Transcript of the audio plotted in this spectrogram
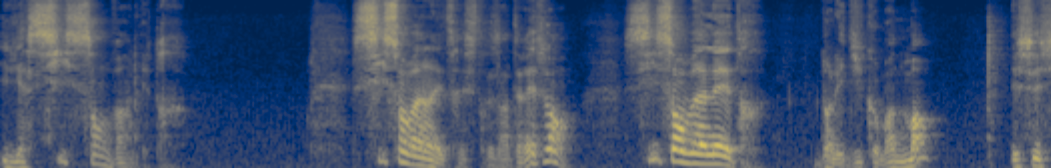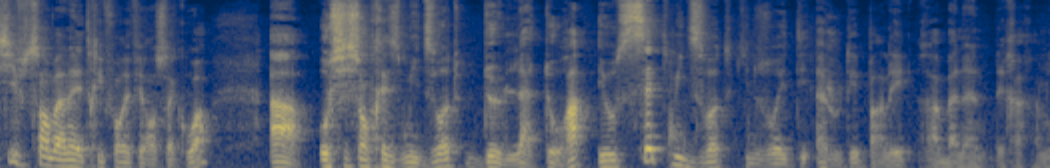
Il y a 620 lettres. 620 lettres, c'est très intéressant. 620 lettres dans les dix commandements, et ces 620 lettres, ils font référence à quoi? Aux 613 mitzvot de la Torah et aux 7 mitzvot qui nous ont été ajoutés par les Rabbanan, les Chachamim.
